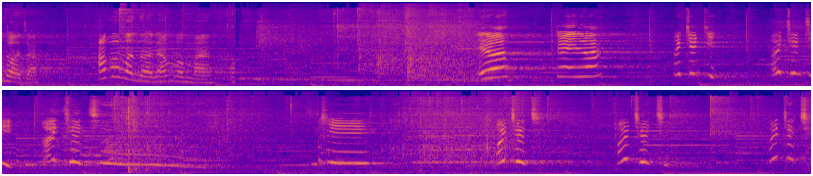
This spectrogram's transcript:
번만 더 하자 한 번만 더 하자 한 번만 이리 와. 자, 이리 와. 어쩌지? 어쩌지? 어쩌지? 어쩌지? 어쩌지? 어쩌지? 어쩌지?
